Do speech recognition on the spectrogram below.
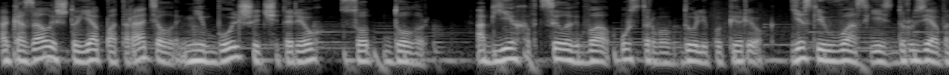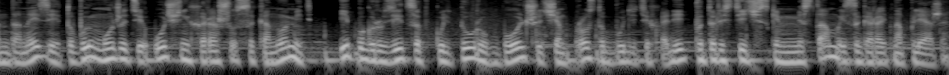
Оказалось, что я потратил не больше 400 долларов, объехав целых два острова вдоль и поперек. Если у вас есть друзья в Индонезии, то вы можете очень хорошо сэкономить и погрузиться в культуру больше, чем просто будете ходить по туристическим местам и загорать на пляже.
